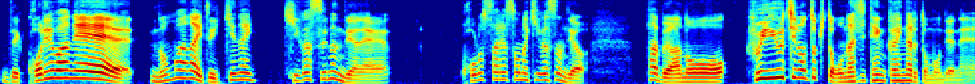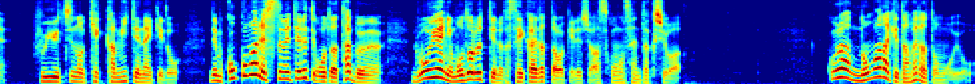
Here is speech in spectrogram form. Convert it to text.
でこれはね飲まないといけない気がするんだよね。殺されそうな気がするんだよ。多分あの不意打ちの時と同じ展開になると思うんだよね。不意打ちの結果見てないけど。でもここまで進めてるってことは多分牢屋に戻るっていうのが正解だったわけでしょあそこの選択肢は。これは飲まなきゃダメだと思うよ。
